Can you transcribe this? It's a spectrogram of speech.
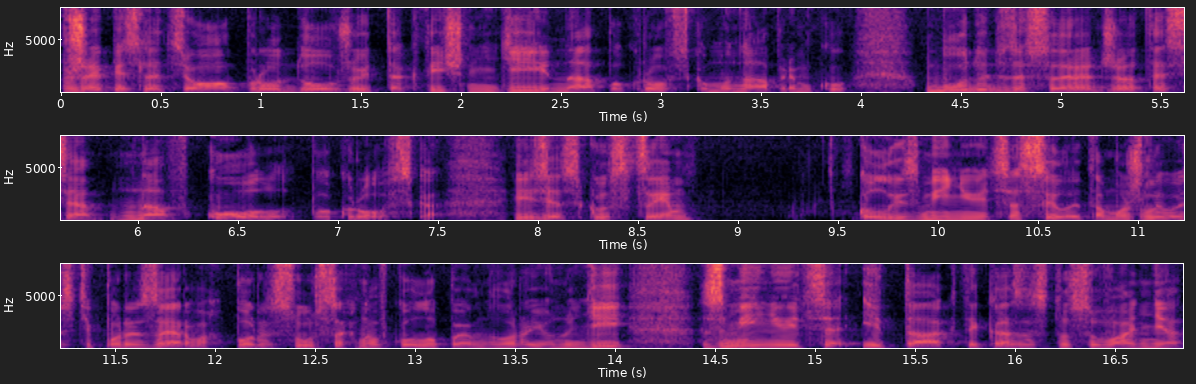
Вже після цього продовжують тактичні дії на Покровському напрямку, будуть зосереджуватися навколо Покровська. І зв'язку з цим коли змінюються сили та можливості по резервах, по ресурсах навколо певного району дій, змінюється і тактика застосування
